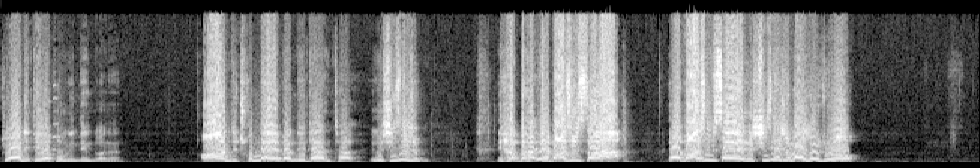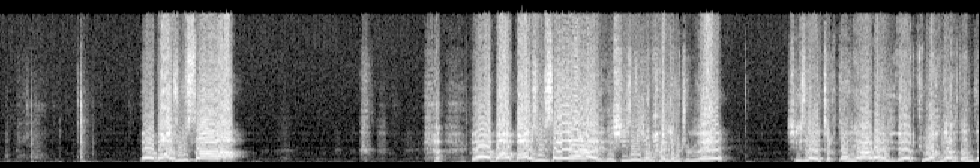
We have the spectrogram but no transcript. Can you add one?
교환이 돼야 봉인된 거는. 아 근데 존나 에반데 일단. 자 이거 시세 좀야 마, 야 마술사 야 마술사 이거 시세 좀 알려줘. 야 마술사! 야, 야 마, 마술사야! 이거 시세 좀 알려줄래? 시세 적당히 알아야지 내가 교환을 하던지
